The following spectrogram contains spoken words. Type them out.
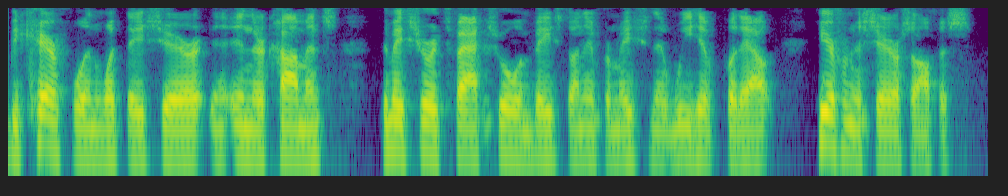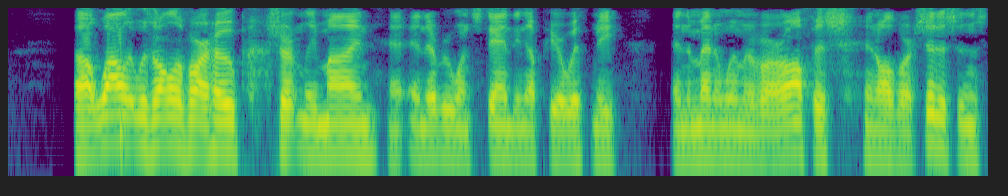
be careful in what they share in, in their comments to make sure it's factual and based on information that we have put out here from the sheriff's office. Uh, while it was all of our hope, certainly mine and, everyone standing up here with me, and the men and women of our office and all of our citizens,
